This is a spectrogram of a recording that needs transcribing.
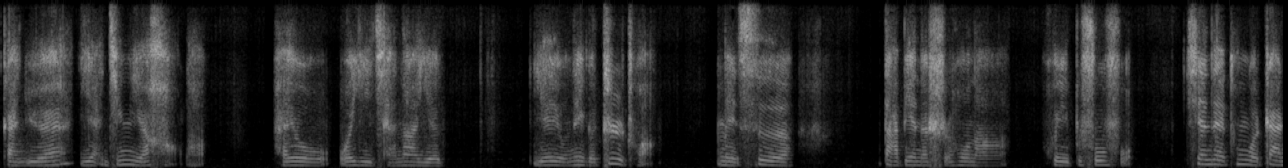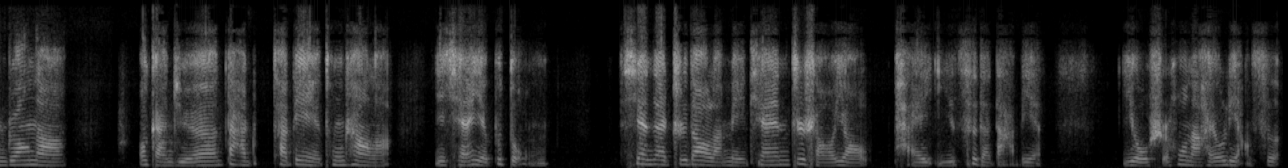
感觉眼睛也好了。还有我以前呢也也有那个痔疮，每次大便的时候呢会不舒服。现在通过站桩呢。我感觉大大便也通畅了，以前也不懂，现在知道了，每天至少要排一次的大便，有时候呢还有两次。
